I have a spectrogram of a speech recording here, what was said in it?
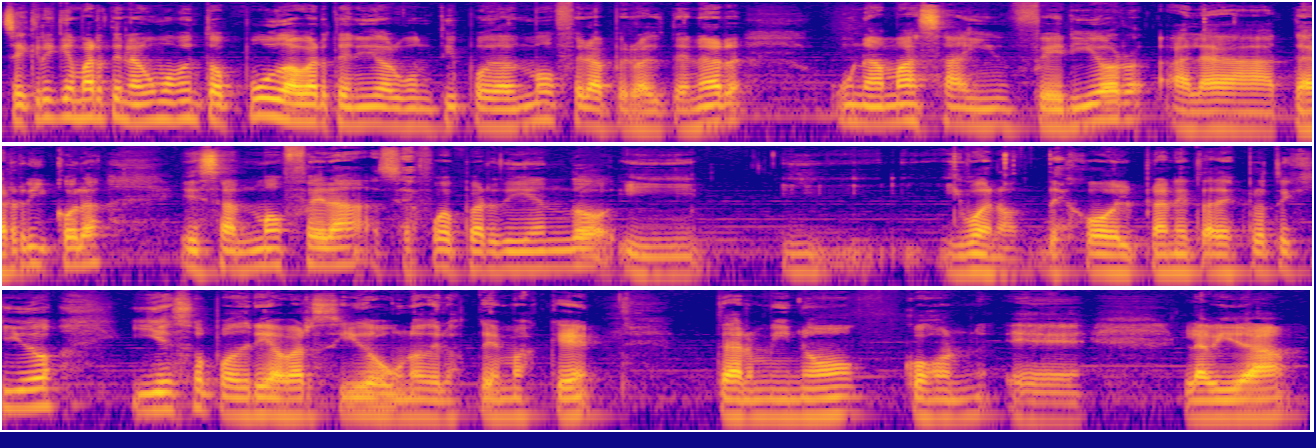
Se cree que Marte en algún momento pudo haber tenido algún tipo de atmósfera, pero al tener una masa inferior a la terrícola, esa atmósfera se fue perdiendo y, bueno, dejó el planeta desprotegido y eso podría haber sido uno de los temas que terminó con eh, la vida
